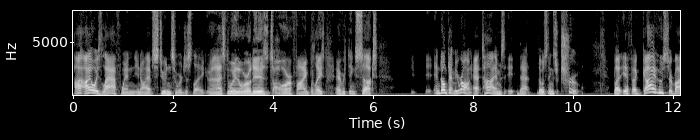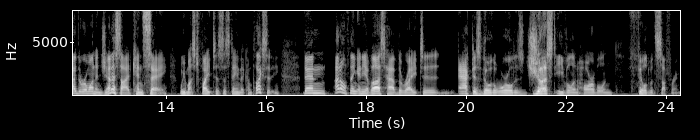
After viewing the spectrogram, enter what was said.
I, always laugh when you know I have students who are just like, "Uh, "That's the way the world is. It's a horrifying place. Everything sucks." And don't get me wrong, at times it, that those things are true. But if a guy who survived the Rwandan genocide can say we must fight to sustain the complexity, then I don't think any of us have the right to act as though the world is just evil and horrible and filled with suffering.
